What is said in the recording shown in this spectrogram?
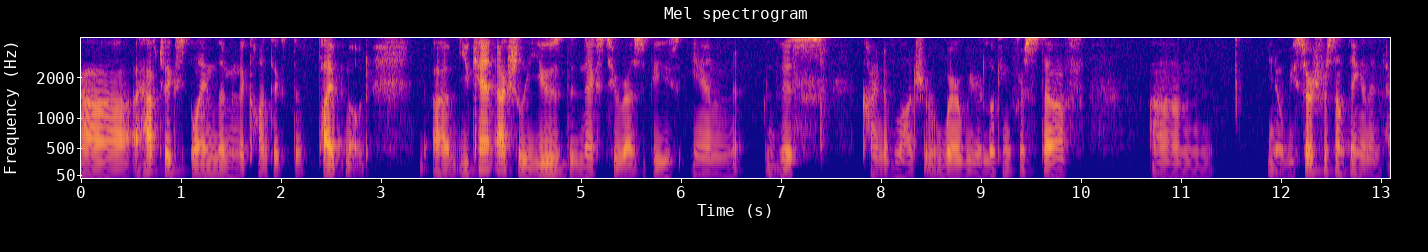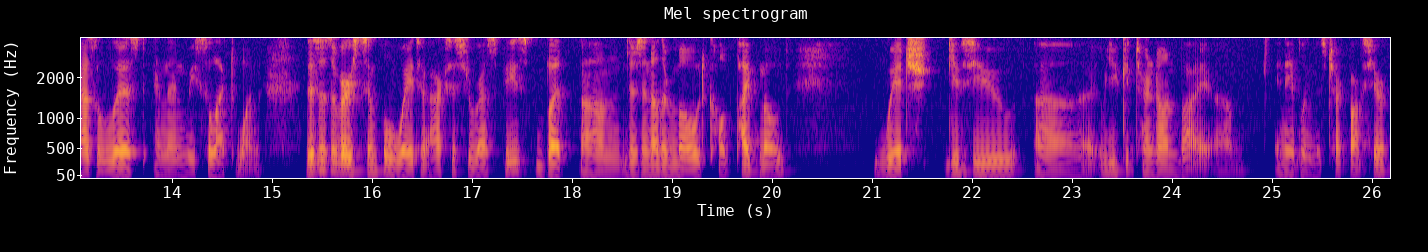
uh, I have to explain them in the context of pipe mode. Um, you can't actually use the next two recipes in this kind of launcher where we are looking for stuff. Um, you know, we search for something and then it has a list and then we select one. This is a very simple way to access your recipes, but um, there's another mode called pipe mode, which gives you, uh, you can turn it on by um, enabling this checkbox here.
